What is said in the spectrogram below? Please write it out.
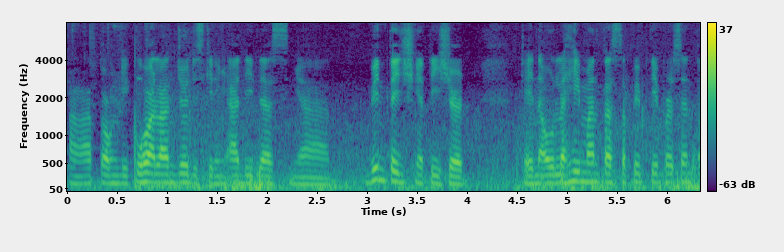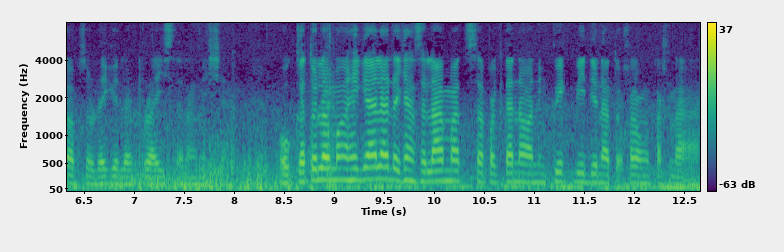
ang ato ang gikuha lang jud is kining Adidas nga vintage nga t-shirt kay naulahi man ta sa 50% off so regular price na lang ni siya. O kato lang mga higala daghang salamat sa pagtanaw aning quick video nato karong taknaa.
